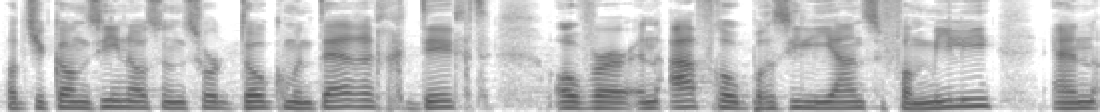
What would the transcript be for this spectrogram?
Wat je kan zien als een soort documentaire gedicht over een Afro-Braziliaanse familie. En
